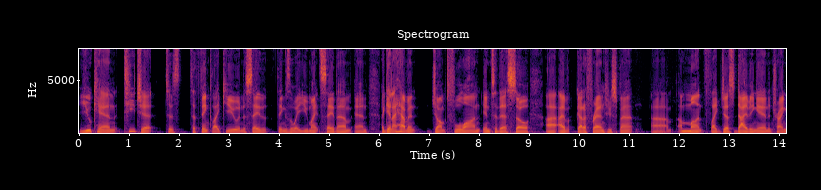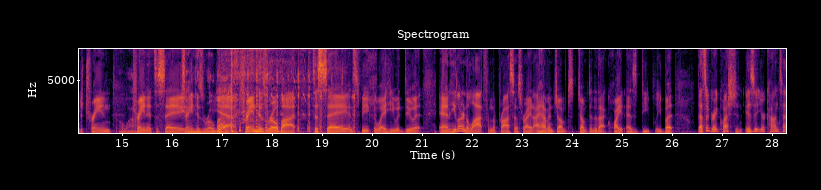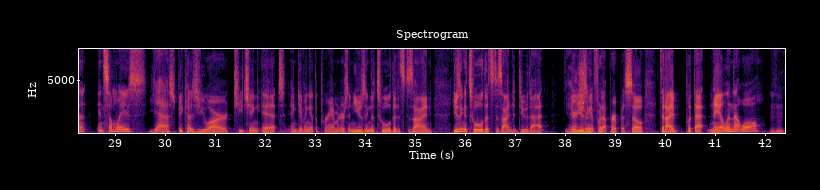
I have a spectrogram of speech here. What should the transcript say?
you can teach it to to think like you and to say things the way you might say them. And again, I haven't jumped full on into this, so uh, I've got a friend who spent um, a month like just diving in and trying to train wow. train it to say Train his robot. yeah, train his robot to say and speak the way he would do it. And he learned a lot from the process, right? I haven't jumped jumped into that quite as deeply, but that's a great question. Is it your content? In some ways, yes, because you are teaching it and giving it the parameters and using the tool that it's designed, using a tool that's designed to do that. Yeah, you're using sure. it for that purpose. So, did I put that nail in that wall? Mm-hmm.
